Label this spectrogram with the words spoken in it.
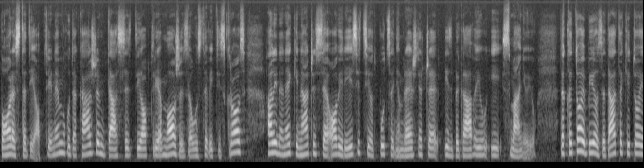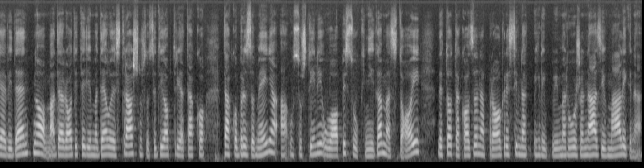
porasta dioptrije. Ne mogu da kažem da se dioptrija može zaustaviti skroz, ali na neki način se ovi rizici od pucanja mrežnjače izbegavaju i smanjuju. Dakle, to je bio zadatak i to je evidentno, mada roditeljima deluje strašno što se dioptrija tako, tako brzo menja, a u suštini u opisu u knjigama stoji da je to takozvana progresivna ili ima ružan naziv maligna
